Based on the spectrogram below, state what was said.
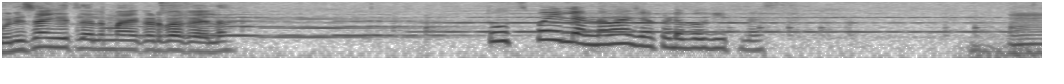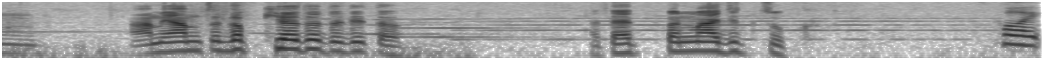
कोणी सांगितलेलं माझ्याकडे बघायला? तूच पहिल्यांदा माझ्याकडे बघितलंस. हम्म. आम्ही आमचं गप खेळत होतो तिथं. त्यात पण माझीच चूक. होय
